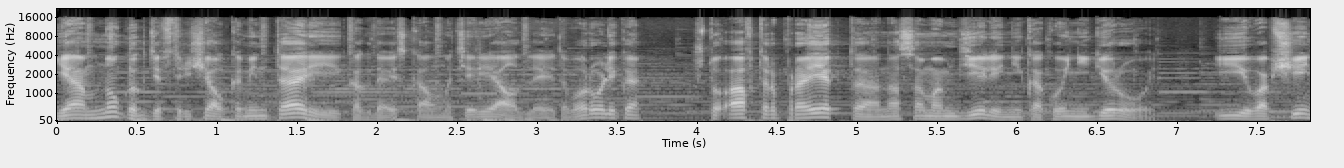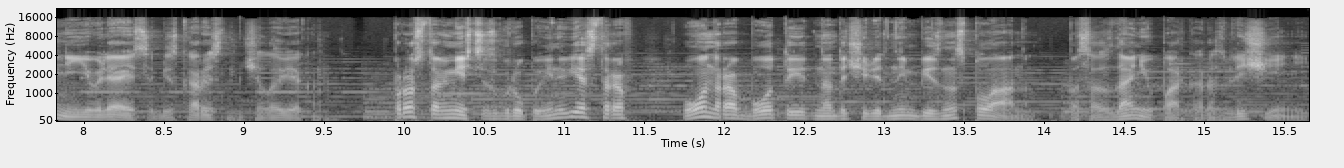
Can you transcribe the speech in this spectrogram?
Я много где встречал комментарии, когда искал материал для этого ролика, что автор проекта на самом деле никакой не герой и вообще не является бескорыстным человеком. Просто вместе с группой инвесторов он работает над очередным бизнес-планом по созданию парка развлечений,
